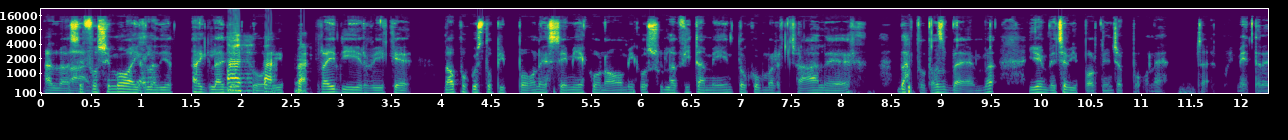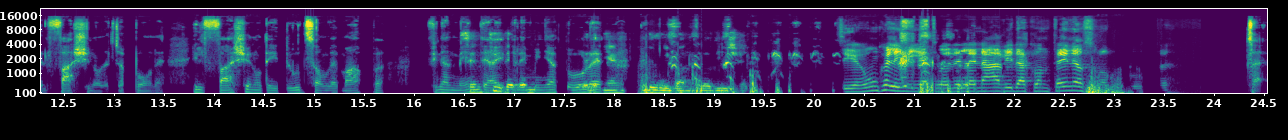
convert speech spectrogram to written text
Allora, Vai. se fossimo ai, gladia- ai gladiatori, potrei dirvi che dopo questo pippone semi-economico sull'avvitamento commerciale dato da Sbam, io invece vi porto in Giappone. Cioè, vuoi mettere il fascino del Giappone, il fascino dei dudes on the map. Finalmente Sentite hai delle miniature. Lui quando lo dice. sì, comunque le miniature delle navi da container sono brutte. Cioè,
